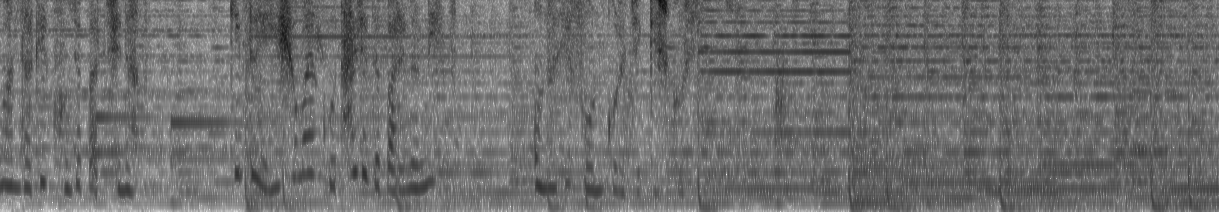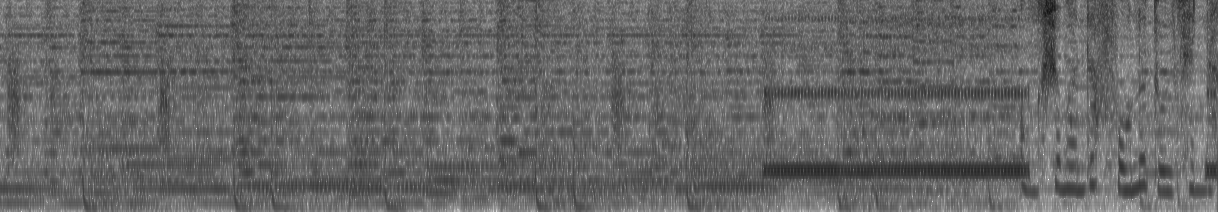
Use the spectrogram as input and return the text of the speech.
অংশমান তাকে খুঁজে পাচ্ছি না। কিন্তু এই সময় কোথায় যেতে পারেন উনি? ওনাকে ফোন করে জিজ্ঞেস করি। অংশমান দা, ফোনও তুলছেন না।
